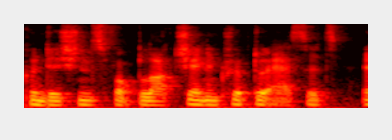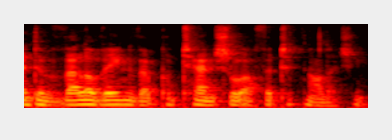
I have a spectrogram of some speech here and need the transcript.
conditions for blockchain and crypto assets and developing the potential of the technology.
